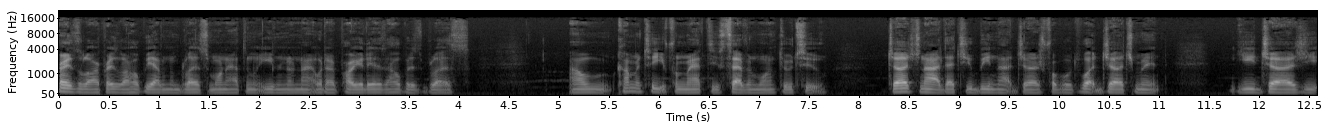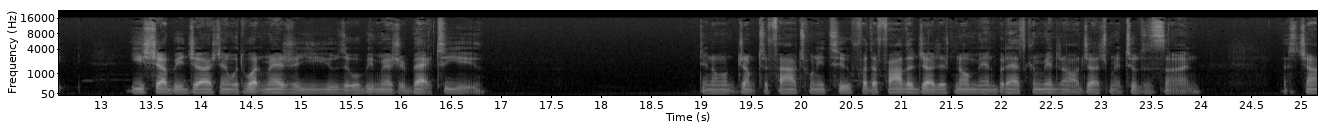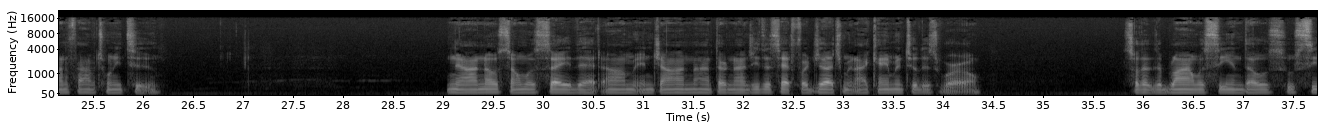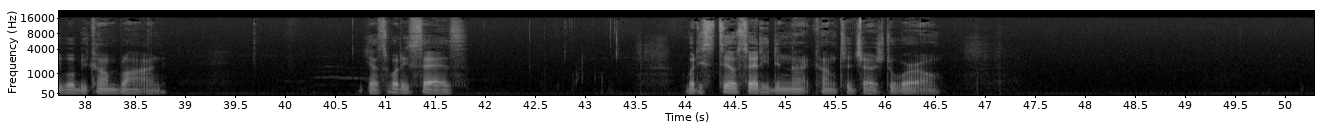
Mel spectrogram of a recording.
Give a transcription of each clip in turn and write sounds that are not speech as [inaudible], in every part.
Praise the Lord, praise the Lord. I hope you're having a blessed morning, afternoon, evening, or night, whatever part it is. I hope it is blessed. I'm coming to you from Matthew 7 1 through 2. Judge not that you be not judged, for with what judgment ye judge, ye, ye shall be judged, and with what measure you use, it will be measured back to you. Then I'm going to jump to 522. For the Father judgeth no man, but has committed all judgment to the Son. That's John 522. Now I know some will say that um, in John 9:39 Jesus said, "For judgment I came into this world, so that the blind will see, and those who see will become blind." Guess what he says. But he still said he did not come to judge the world.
